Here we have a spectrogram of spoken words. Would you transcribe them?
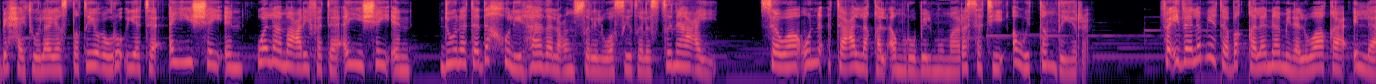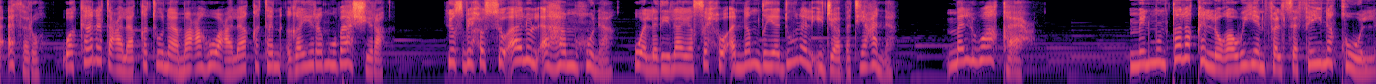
بحيث لا يستطيع رؤية أي شيء ولا معرفة أي شيء دون تدخل هذا العنصر الوسيط الاصطناعي سواء تعلق الأمر بالممارسة أو التنظير. فإذا لم يتبق لنا من الواقع إلا أثره وكانت علاقتنا معه علاقة غير مباشرة يصبح السؤال الأهم هنا والذي لا يصح أن نمضي دون الإجابة عنه. ما الواقع؟ من منطلق لغوي فلسفي نقول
